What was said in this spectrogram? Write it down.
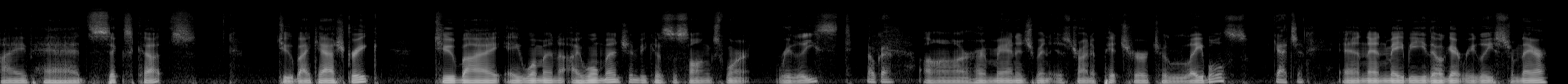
I've had six cuts two by Cash Creek, two by a woman I won't mention because the songs weren't released. Okay. Uh, her management is trying to pitch her to labels, Gotcha. and then maybe they'll get released from there.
